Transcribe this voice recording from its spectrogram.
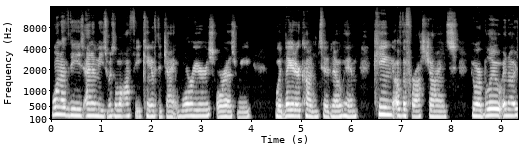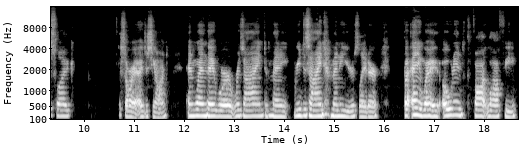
one of these enemies was Laufey, king of the giant warriors, or as we would later come to know him, king of the frost giants, who are blue and ice like. Sorry, I just yawned. And when they were resigned many redesigned many years later. But anyway, Odin fought Laufey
